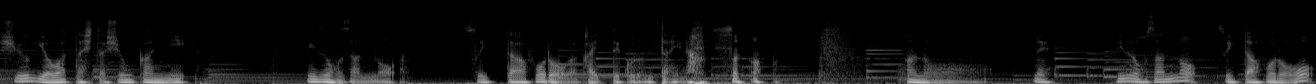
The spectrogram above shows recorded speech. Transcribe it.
祝儀を渡した瞬間に、みずほさんのツイッターフォローが返ってくるみたいな そのあのー、ね、みずほさんのツイッターフォローを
